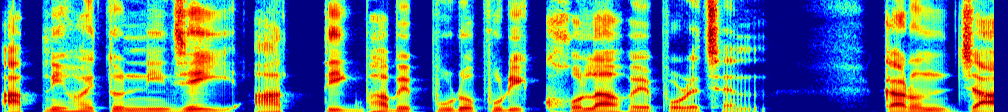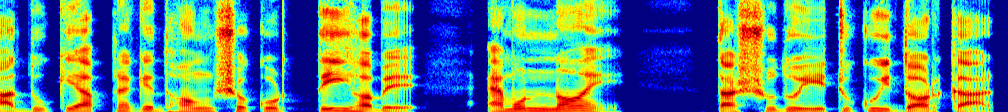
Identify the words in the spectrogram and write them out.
আপনি হয়তো নিজেই আত্মিকভাবে পুরোপুরি খোলা হয়ে পড়েছেন। কারণ জাদুকে আপনাকে ধ্বংস করতেই হবে এমন নয়। তার শুধু এটুকুই দরকার,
